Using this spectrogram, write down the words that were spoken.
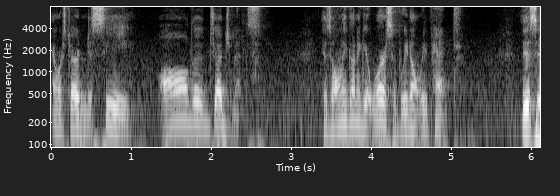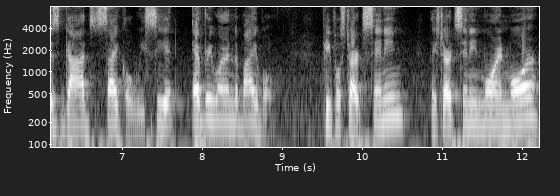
and we're starting to see all the judgments, is only going to get worse if we don't repent. This is God's cycle. We see it everywhere in the Bible. People start sinning, they start sinning more and more,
